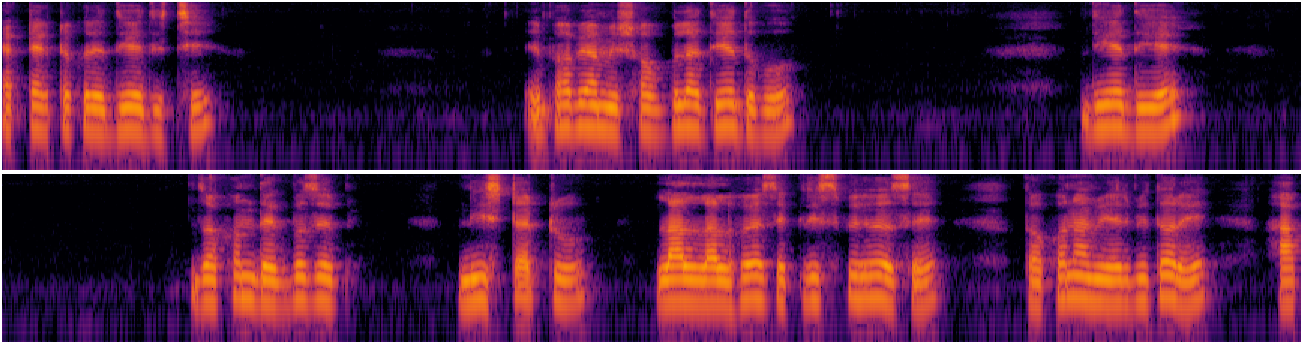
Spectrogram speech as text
একটা একটা করে দিয়ে দিচ্ছি। এভাবে আমি সবগুলা দিয়ে দেবো। দিয়ে দিয়ে যখন দেখব যে নিচটা একটু লাল লাল হয়েছে ক্রিস্পি হয়েছে, তখন আমি এর ভিতরে হাফ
